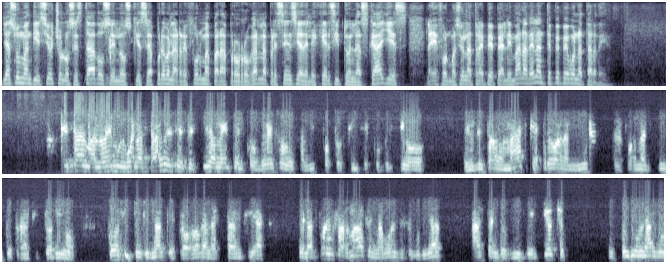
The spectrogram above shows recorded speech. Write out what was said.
Ya suman 18 los estados en los que se aprueba la reforma para prorrogar la presencia del ejército en las calles. La información la trae Pepe Alemán. Adelante, Pepe, buena tarde. ¿Qué tal, Manuel? Muy buenas tardes. Efectivamente, el Congreso de San Luis Potosí se convirtió en un estado más que aprueba la reforma del quinto transitorio constitucional que prorroga la estancia de las Fuerzas Armadas en labores de seguridad hasta el 2028 después de un largo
